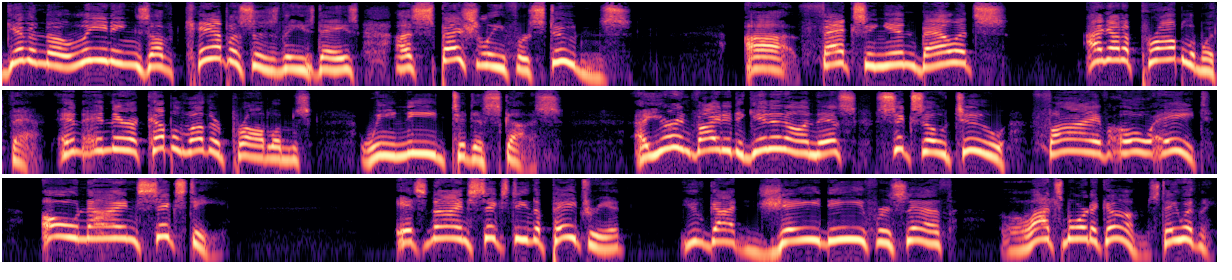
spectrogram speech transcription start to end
given the leanings of campuses these days, especially for students, uh, faxing in ballots, I got a problem with that. And, and there are a couple of other problems we need to discuss. Uh, you're invited to get in on this 602 508 0960. It's 960 The Patriot. You've got JD for Seth. Lots more to come. Stay with me.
